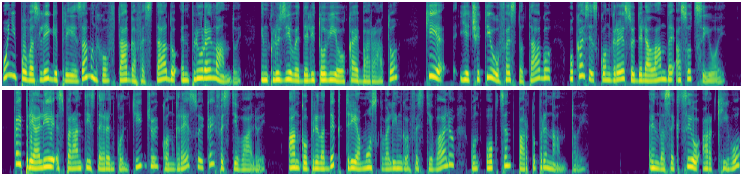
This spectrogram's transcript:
Oni povas legi pri Zamenhof taga festado en pluraj landoj, inkluzive de Litovio kaj Barato, kie je ĉi tiu festotago okazis kongresoj de la landaj asocioj kaj pri aliaj esperantistaj renkontiĝoj, kongresoj kaj festivaloj, ankaŭ pri la dek tria Moskva lingva festivalo kun okcent partoprenantoj. En la sekcio arkivo,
